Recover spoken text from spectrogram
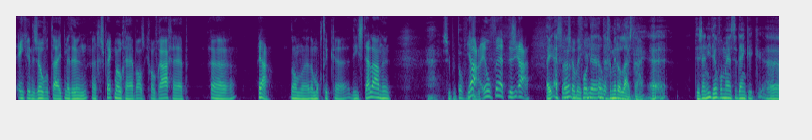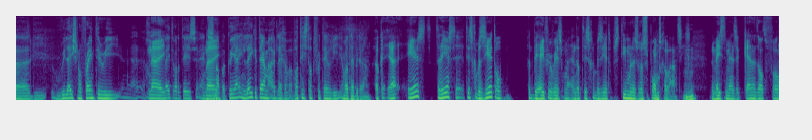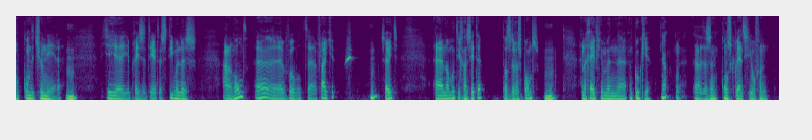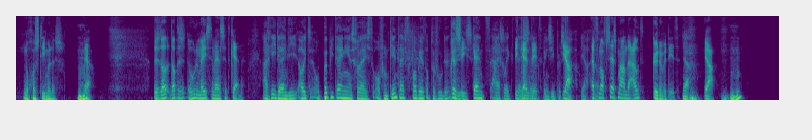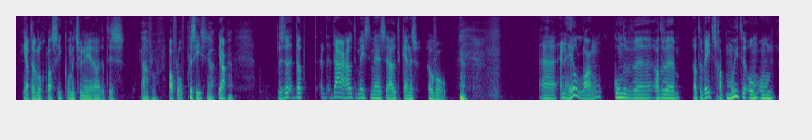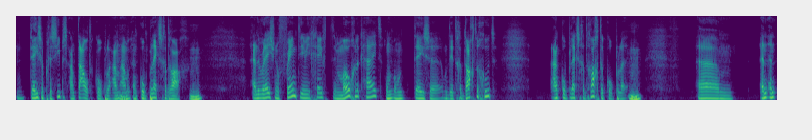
één keer in de zoveel tijd met hun een gesprek mogen hebben. Als ik gewoon vragen heb, eh, ja, dan, dan mocht ik die stellen aan hun. Super tof. Ja, heel vet. Dus ja, Hey, Zo- zo even voor de, de gemiddelde luisteraar. Er zijn niet heel veel mensen, denk ik, eh, die relational frame theory eh, nee. weten wat het is en Nee. snappen. Kun jij in lekentermen uitleggen, wat is dat voor theorie en wat heb je eraan? Oké, ja, eerst, ten eerste, het is gebaseerd op het behaviorisme. En dat is gebaseerd op stimulus-responsrelaties. Mhm. De meeste mensen kennen dat van conditioneren. Mhm. Weet je, je, je presenteert een stimulus aan een hond. eh, bijvoorbeeld fluitje, Hm. zoiets. En dan moet hij gaan zitten. Dat is de respons. Mhm. En dan geef je hem een, eh, een koekje. Ja. Eh, dat is een consequentie of een, nog een stimulus. Mhm. Ja. Dus dat, dat is hoe de meeste mensen het kennen. Eigenlijk iedereen die ooit op puppytraining is geweest of een kind heeft geprobeerd op te voeden, Precies. die kent eigenlijk Die deze kent dit. principes. Ja. ja. En vanaf zes maanden oud kunnen we dit. Ja, Ja. Mhm. Je hebt ook nog klassiek conditioneren. Dat is Pavlov. Pavlov, precies. Ja, Ja. ja. Dus dat, dat, daar houdt de meeste mensen houdt de kennis over op. Ja. Eh, en heel lang konden we, hadden we had de wetenschap moeite om, om deze principes aan taal te koppelen, aan, aan een complex gedrag. Mhm. En de relational frame theory geeft de mogelijkheid om, om, deze, om dit gedachtegoed aan complex gedrag te koppelen. Mhm. Ehm, en, en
